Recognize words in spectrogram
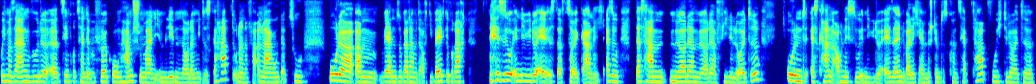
wo ich mal sagen würde, äh, 10% der Bevölkerung haben schon mal in ihrem Leben Neurodermitis gehabt oder eine Veranlagung dazu oder ähm, werden sogar damit auf die Welt gebracht. So individuell ist das Zeug gar nicht. Also das haben Mörder, Mörder, viele Leute. Und es kann auch nicht so individuell sein, weil ich ein bestimmtes Konzept habe, wo ich die Leute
